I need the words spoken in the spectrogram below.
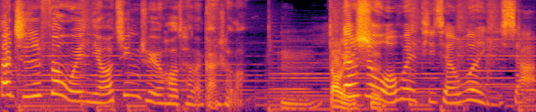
但其实氛围你要进去以后才能感受到。嗯，倒也但是我会提前问一下，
